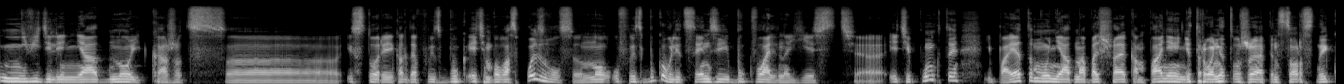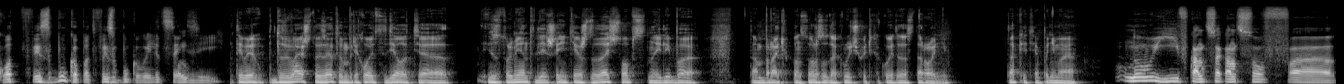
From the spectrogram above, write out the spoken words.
не видели ни одной, кажется, истории, когда Facebook этим бы воспользовался, но у Facebook в лицензии буквально есть э, эти пункты, и поэтому ни одна большая компания не тронет уже open source код Facebook под фейсбуковой лицензией. Ты подразумеваешь, что из этого приходится делать э, инструменты для решения тех же задач собственные, либо там брать open source, докручивать какой-то сторонний. Так я тебя понимаю. Ну и в конце концов э,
